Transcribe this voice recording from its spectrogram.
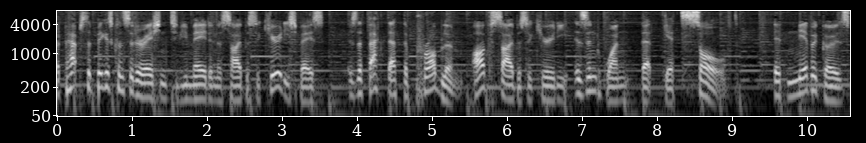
But perhaps the biggest consideration to be made in the cybersecurity space is the fact that the problem of cybersecurity isn't one that gets solved. It never goes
